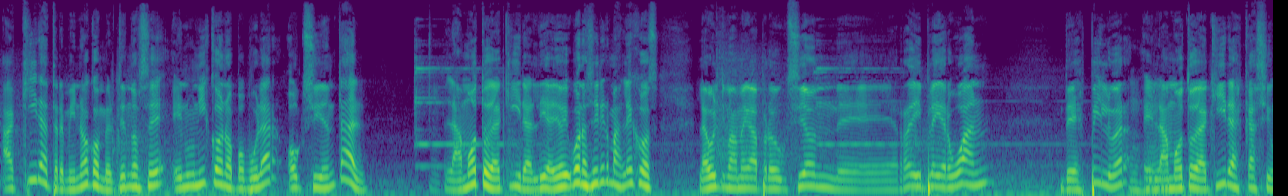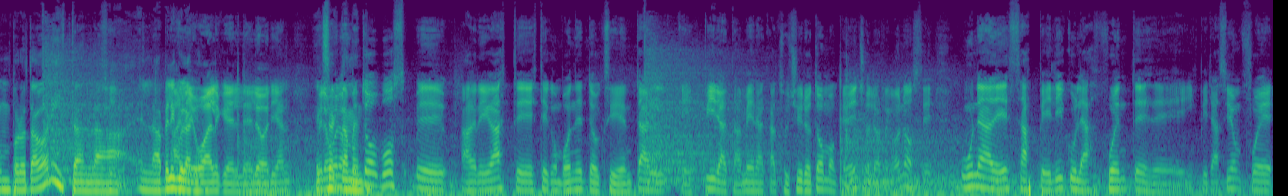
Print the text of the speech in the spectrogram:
Akira terminó convirtiéndose en un ícono popular occidental. La moto de Akira al día de hoy. Bueno, sin ir más lejos, la última megaproducción de Ready Player One de Spielberg, eh, la moto de Akira es casi un protagonista en la, en la película. Al igual que el DeLorean. Pero Exactamente. bueno, justo vos eh, agregaste este componente occidental que inspira también a Katsushiro Tomo, que de hecho lo reconoce. Una de esas películas fuentes de inspiración fue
